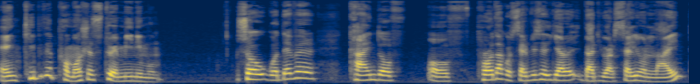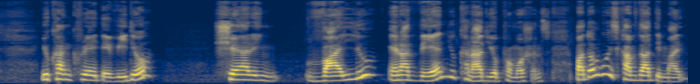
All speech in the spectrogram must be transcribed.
and keep the promotions to a minimum. So, whatever kind of, of product or services that you are selling online, you can create a video sharing value and at the end you can add your promotions. But always have that in mind.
